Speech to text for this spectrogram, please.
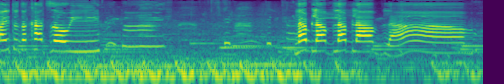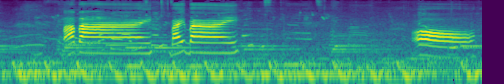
Bye to the cat, Zoe. Bye-bye. Love, love, love, love, love. Bye-bye. Bye-bye. Oh.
